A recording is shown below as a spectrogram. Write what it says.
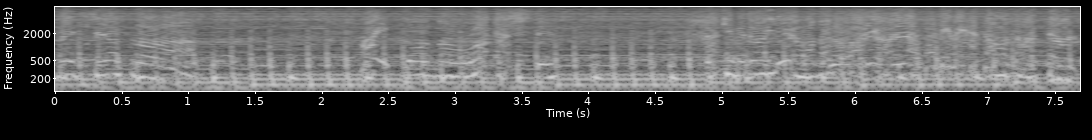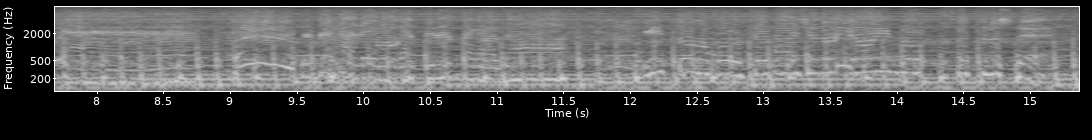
めき散らすのは最高の私です。がそうってまから冷房が死んだからさ一層のこの世界中の要因もぶっ潰して。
